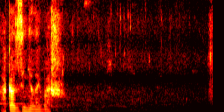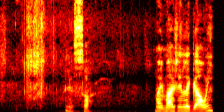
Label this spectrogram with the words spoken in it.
a casinha lá embaixo. Olha só, uma imagem legal, hein?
